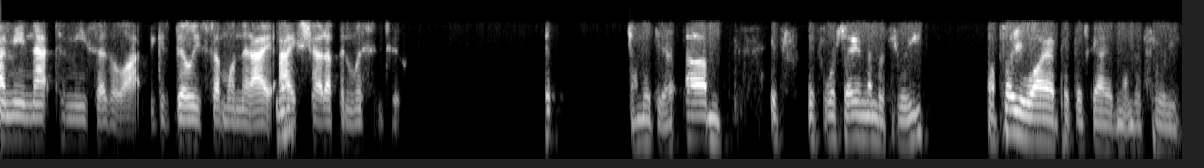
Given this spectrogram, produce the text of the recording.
I mean that to me says a lot because Billy's someone that I. I shut up and listen to. I'm with you. Um, if if we're saying number three, I'll tell you why I put this guy at number three,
